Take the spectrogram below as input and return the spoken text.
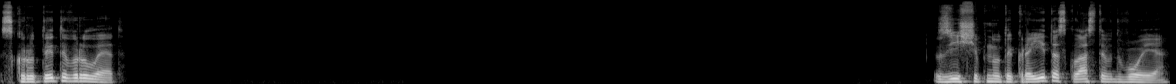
Скрутити в рулет. Зіщипнути краї та скласти вдвоє.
